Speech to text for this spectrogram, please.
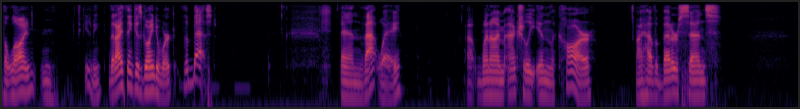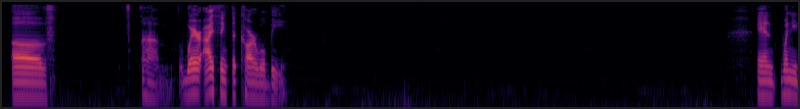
the line. Mm, excuse me, that I think is going to work the best. And that way, uh, when I'm actually in the car, I have a better sense of um, where I think the car will be. And when you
